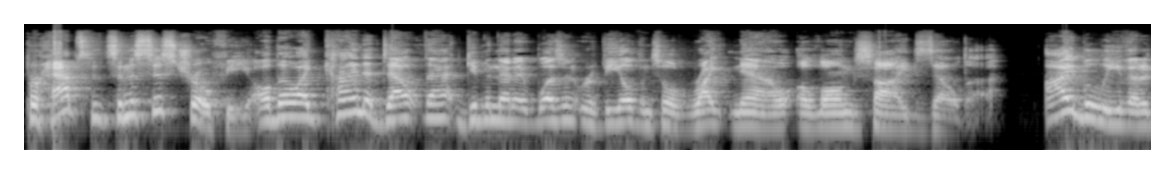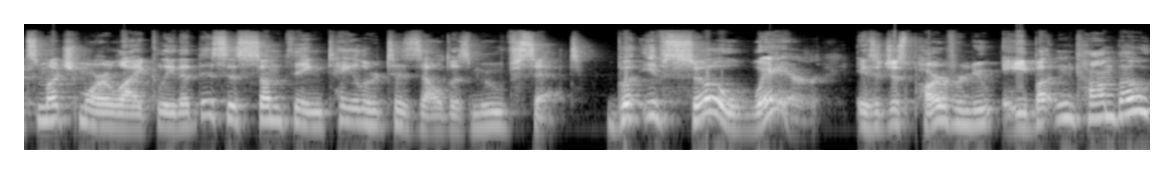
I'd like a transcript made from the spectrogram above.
Perhaps it's an assist trophy, although I kinda doubt that given that it wasn't revealed until right now alongside Zelda. I believe that it's much more likely that this is something tailored to Zelda's moveset. But if so, where? Is it just part of her new A-button combo?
